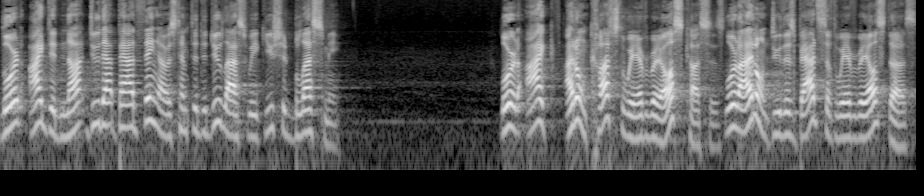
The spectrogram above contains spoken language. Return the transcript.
Lord, I did not do that bad thing I was tempted to do last week. You should bless me. Lord, I, I don't cuss the way everybody else cusses. Lord, I don't do this bad stuff the way everybody else does.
